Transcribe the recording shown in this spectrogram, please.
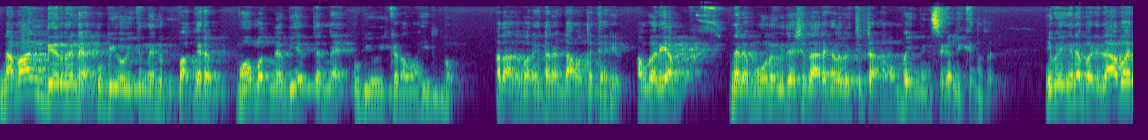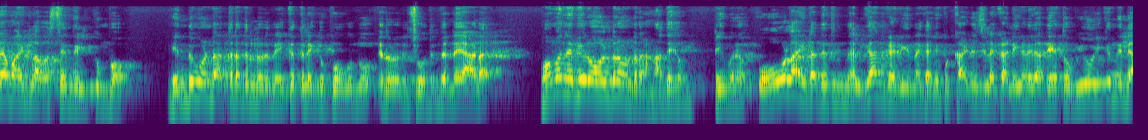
നമാൻ ദിറിനെ ഉപയോഗിക്കുന്നതിന് പകരം മുഹമ്മദ് നബിയെ തന്നെ ഉപയോഗിക്കണമായിരുന്നു. അതാണ് പറയുന്നത് രണ്ടാമത്തെ കാര്യം. നമുക്കറിയാം ഇന്നലെ മൂന്ന് വിദേശ താരങ്ങൾ വെച്ചിട്ടാണ് മുംബൈ ഇന്ത്യൻസ് കളിക്കുന്നത്. ഇവ ഇങ്ങനെ പരിതാപകരമായിട്ടുള്ള അവസ്ഥയിൽ നിൽക്കുമ്പോൾ എന്തുകൊണ്ട് അത്തരത്തിലുള്ള ഒരു നീക്കത്തിലേക്ക് പോകുന്നു എന്നുള്ളൊരു ചോദ്യം തന്നെയാണ്. മുഹമ്മദ് നബി ഒരു ഓൾറൗണ്ടറാണ് അദ്ദേഹം ടീമിന് ഓൾ ആയിട്ട് അദ്ദേഹത്തിന് നൽകാൻ കഴിയുന്ന കാര്യം. ഇപ്പൊ കഴിഞ്ഞ ചില കളികളിൽ അദ്ദേഹത്തെ ഉപയോഗിക്കുന്നില്ല.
